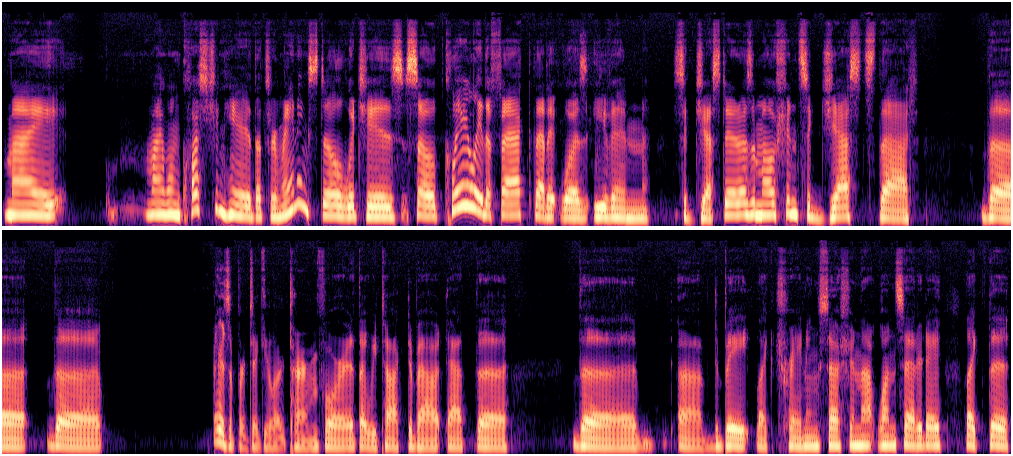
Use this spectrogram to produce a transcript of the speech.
my my one question here that's remaining still, which is so clearly the fact that it was even suggested as a motion suggests that the the there's a particular term for it that we talked about at the the uh, debate like training session that one Saturday. Like the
